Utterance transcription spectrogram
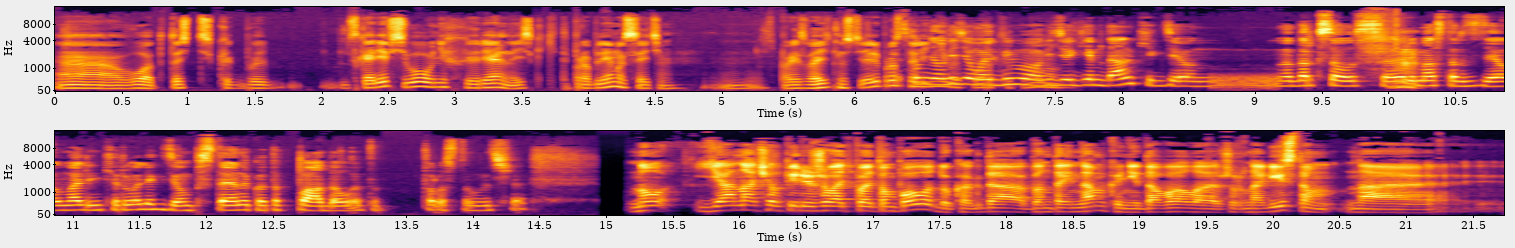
Э, Вот, то есть, как бы, скорее всего, у них реально есть какие-то проблемы с этим, с производительностью, или просто Я вспомнил видео моего любимого Ну, видеогейм Данки, где он на Dark Souls э, ремастер сделал маленький ролик, где он постоянно куда-то падал. Это просто лучше. Ну, я начал переживать по этому поводу, когда Бандай Намка не давала журналистам на э,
